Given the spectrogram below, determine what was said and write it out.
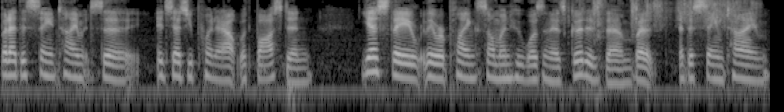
but at the same time, it's a, it's as you pointed out with Boston. yes, they they were playing someone who wasn't as good as them, but at the same time,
